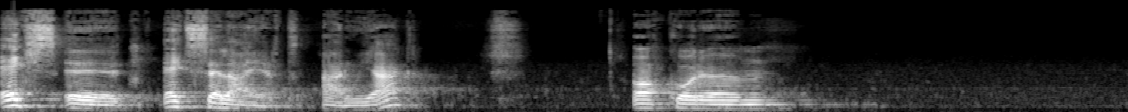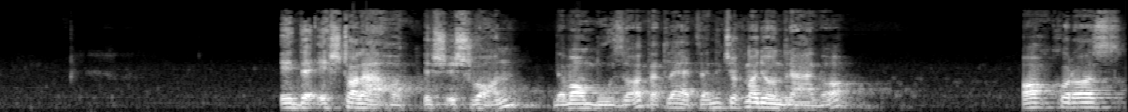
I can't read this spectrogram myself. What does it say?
egy, egy szeláért árulják, akkor de, és találhat, és, és van, de van búza, tehát lehet venni, csak nagyon drága, akkor az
